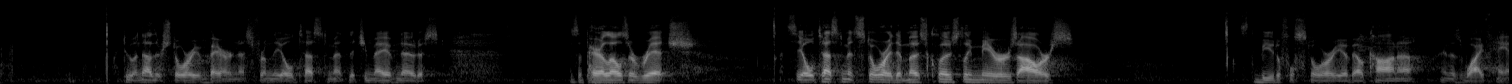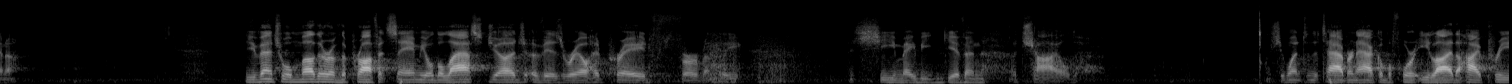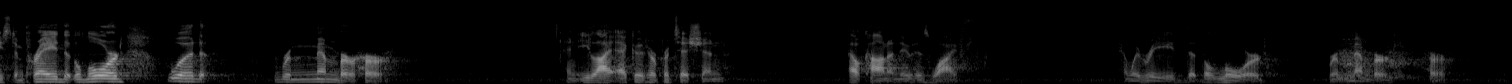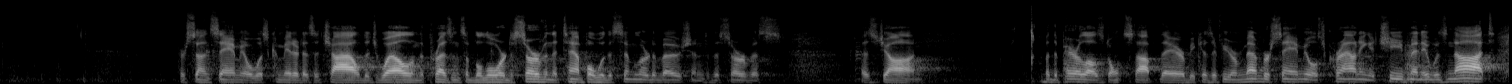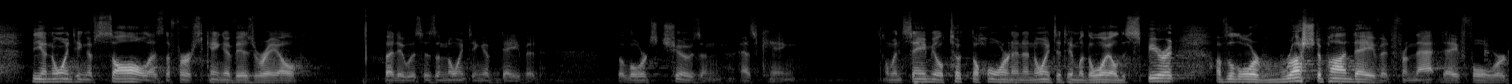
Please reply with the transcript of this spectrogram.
to another story of barrenness from the Old Testament that you may have noticed. As the parallels are rich, it's the Old Testament story that most closely mirrors ours. It's the beautiful story of Elkanah and his wife Hannah. The eventual mother of the prophet Samuel, the last judge of Israel, had prayed fervently that she may be given a child. She went to the tabernacle before Eli the high priest and prayed that the Lord would remember her. And Eli echoed her petition. Elkanah knew his wife. And we read that the Lord remembered her. Her son Samuel was committed as a child to dwell in the presence of the Lord, to serve in the temple with a similar devotion to the service as John. But the parallels don't stop there because if you remember Samuel's crowning achievement, it was not the anointing of Saul as the first king of Israel, but it was his anointing of David, the Lord's chosen as king. And when Samuel took the horn and anointed him with oil, the Spirit of the Lord rushed upon David from that day forward.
